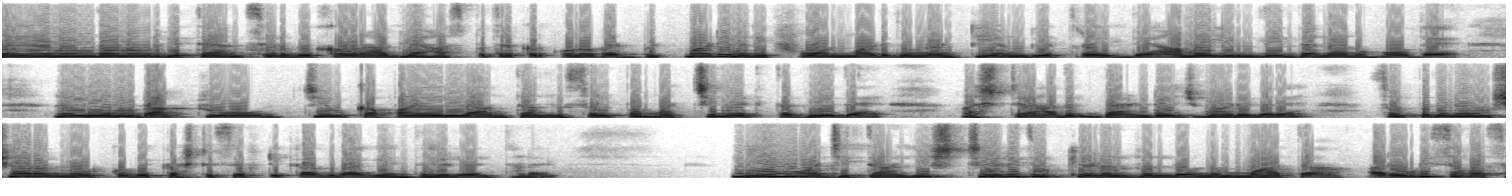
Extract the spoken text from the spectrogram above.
ದಯಾನಂದನವ್ರಿಗೆ ಥ್ಯಾಂಕ್ಸ್ ಹೇಳ್ಬೇಕು. ಅವ್ರು ಆಗ್ಲೇ ಆಸ್ಪತ್ರೆ ಕರ್ಕೊಂಡೋಗಿ ಅಡ್ಮಿಟ್ ಮಾಡಿ ನನಗೆ ಫೋನ್ ಮಾಡಿದ್ರು. ನಾನು ಟೀ ಅಂಗಡಿ ಹತ್ರ ಇದ್ದೆ. ಆಮೇಲೆ ಇಲ್ಲಿಂದ ನಾನು ಹೋದೆ. ಏನು ಡಾಕ್ಟ್ರು ಜೀವಕ್ಕೆ ಅಪಾಯ ಇಲ್ಲ ಅಂತ ಅಂದ್ರೆ ಸ್ವಲ್ಪ ಮಚ್ಚಿನೇಟ್ ತಗಲಿದೆ. ಅಷ್ಟೇ ಅದಕ್ಕೆ ಬ್ಯಾಂಡೇಜ್ ಮಾಡಿದ್ದಾರೆ ಸ್ವಲ್ಪ ದಿನ ಹುಷಾರಾಗಿ ನೋಡ್ಕೋಬೇಕು. ಅಷ್ಟೇ ಸೆಫ್ಟಿಕ್ ಆಗದಾಗೆ ಅಂತ ಹೇಳಿ ಹೇಳ್ತಾಳೆ. ಏನು ಅಜಿತ, ಎಷ್ಟು ಹೇಳಿದ್ರು ಕೇಳಲ್ವಲ್ಲೋ ನಮ್ಮ ಮಾತ? ಆ ರೌಡಿ ಸವಾಸ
